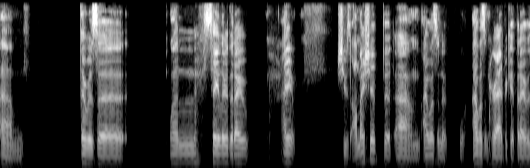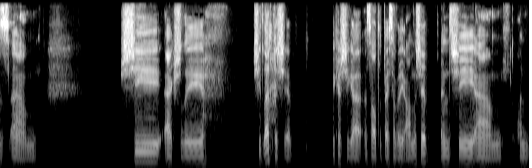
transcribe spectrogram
Um, there was a one sailor that I I didn't she was on my ship, but um, I wasn't a I wasn't her advocate, but I was um, she actually she left the ship because she got assaulted by somebody on the ship, and she um, on,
